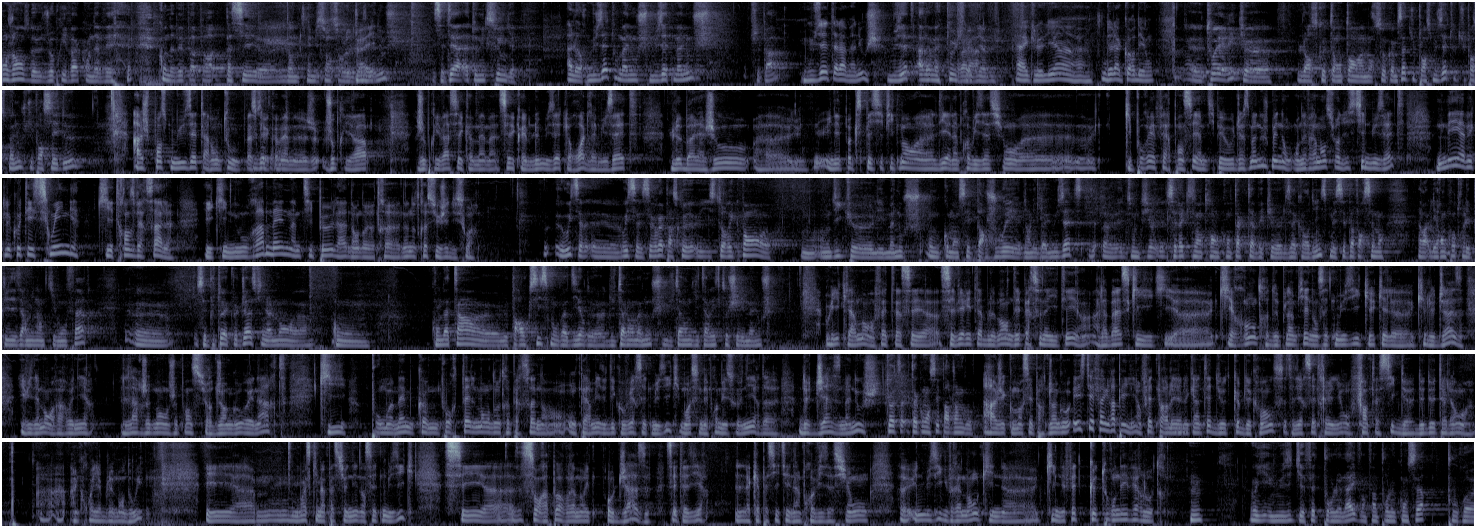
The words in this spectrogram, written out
Vengeance de Joe Priva qu'on avait qu'on n'avait pas pa- passé euh, dans notre émission sur le jazz Oui. manouche. C'était Atomic Swing. Alors, musette ou manouche? Musette manouche? Je sais pas. Musette à la manouche, Musette à la manouche, Voilà. bien vu. avec le lien euh, de l'accordéon. Euh, toi, Eric, euh, lorsque tu entends un morceau comme ça, tu penses musette ou tu penses manouche? Tu penses les deux? Ah, je pense musette avant tout, parce Musette que quand même, Jo- Joe Priva, Joe Priva, c'est quand même, c'est quand même le musette, le roi de la musette, le balajo, euh, une, une époque spécifiquement euh, liée à l'improvisation euh, qui pourrait faire penser un petit peu au jazz manouche, mais non, on est vraiment sur du style musette, mais avec le côté swing qui est transversal et qui nous ramène un petit peu là dans notre sujet du soir. Oui, euh, oui, c'est- vrai parce que historiquement, euh, on, dit que les manouches ont commencé par jouer dans les bals musettes, euh, donc c'est là qu'ils entrent en contact avec les accordéonistes, mais c'est pas forcément les rencontres les plus déterminantes qu'ils vont faire. C'est plutôt avec le jazz finalement qu'on atteint le paroxysme, on va dire, du talent manouche, du talent de guitariste chez les manouches. Oui, clairement, en fait, c'est euh, véritablement des personnalités hein, à la base qui, qui, euh, qui rentrent de plein pied dans cette musique qu'est le, le jazz. Évidemment, on va revenir largement, je pense, sur Django Reinhardt, qui, pour moi-même, comme pour tellement d'autres personnes, ont, permis de découvrir cette musique. Moi, c'est mes premiers souvenirs de, de jazz manouche. Toi, tu as commencé par Django. Ah, j'ai commencé par Django et Stéphane Grappelli, en fait, par le, le quintet du Haut Club de France, c'est-à-dire cette réunion fantastique de, de deux talents euh, incroyablement doués. Et euh, moi, ce qui m'a passionné dans cette musique, c'est euh, son rapport vraiment au jazz, c'est-à-dire la capacité d'improvisation, euh, une musique vraiment qui qui n'est faite que tourner vers l'autre. Oui, une musique qui est faite pour le live, enfin pour le concert, pour,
